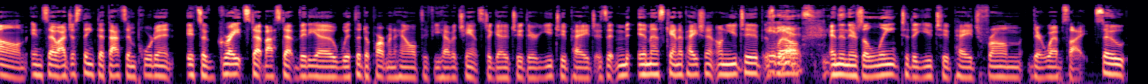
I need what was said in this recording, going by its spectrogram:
Um, and so I just think that that's important. It's a great step by step video with the Department of Health. If you have a chance to go to their YouTube page, is it M- MS Canna Patient on YouTube as It well? is, And then there's a link to the YouTube page from their website. So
